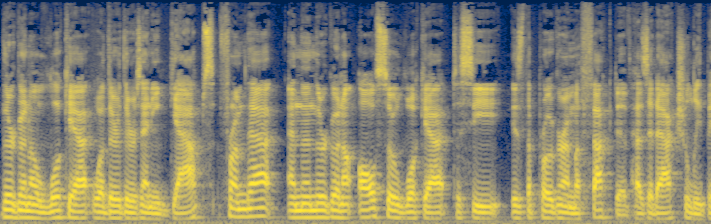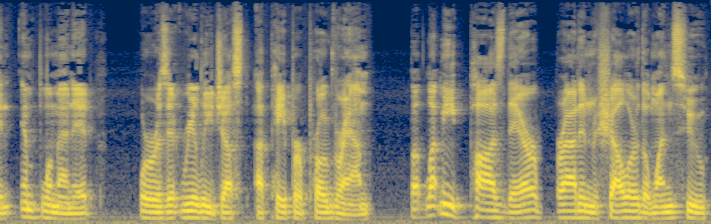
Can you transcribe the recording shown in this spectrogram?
They're going to look at whether there's any gaps from that. And then they're going to also look at to see is the program effective? Has it actually been implemented? Or is it really just a paper program? But let me pause there. Brad and Michele are the ones who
